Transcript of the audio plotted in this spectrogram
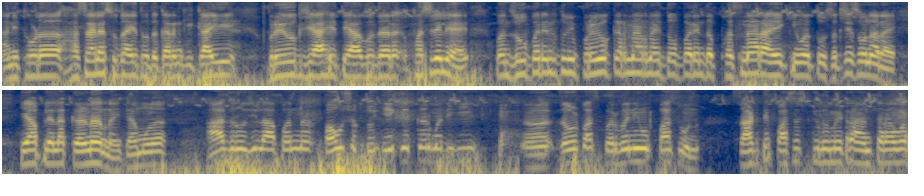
आणि थोडं हसायलासुद्धा येत होतं कारण की काही प्रयोग जे आहे ते अगोदर फसलेले आहेत. पण जोपर्यंत तुम्ही प्रयोग करणार नाही तोपर्यंत फसणार आहे किंवा तो सक्सेस होणार आहे हे आपल्याला कळणार नाही. त्यामुळं आज रोजीला आपण पाहू शकतो एक एकरमध्ये ही जवळपास परभणीपासून साठ ते पासष्ट किलोमीटर अंतरावर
